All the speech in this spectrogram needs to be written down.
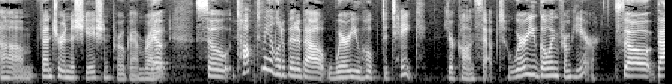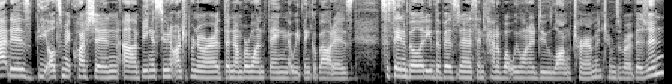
um, Venture Initiation Program, right? Yep. So talk to me a little bit about where you hope to take your concept. Where are you going from here? So that is the ultimate question. Uh, being a student entrepreneur, the number one thing that we think about is sustainability of the business and kind of what we want to do long term in terms of our vision.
